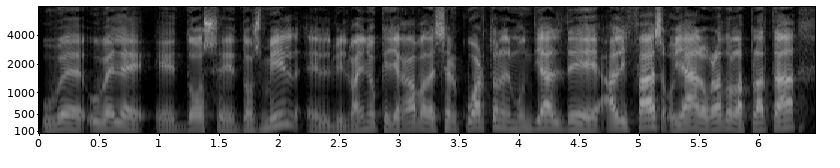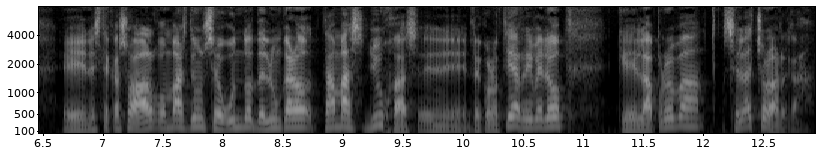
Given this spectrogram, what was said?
VL2 2000, eh, el bilbaíno que llegaba de ser cuarto en el Mundial de Alifaz o ya ha logrado la plata, eh, en este caso a algo más de un segundo del húngaro Tamas Yujas. Eh, reconocía Rivero que la prueba se la ha hecho larga.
